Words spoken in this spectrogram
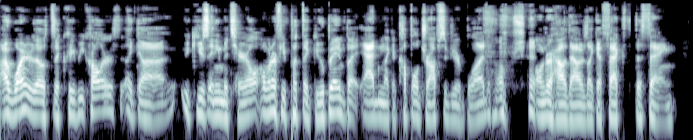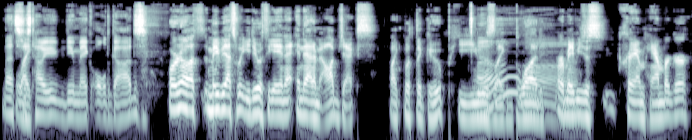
I wonder though, the creepy crawlers, like, uh, we could use any material. I wonder if you put the goop in, but add in like a couple drops of your blood. Oh shit! I wonder how that would like affect the thing. That's like- just how you you make old gods. Or no, that's maybe that's what you do with the ina- inanimate objects. Like with the goop, you use like blood, or Oh. maybe just cram hamburger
